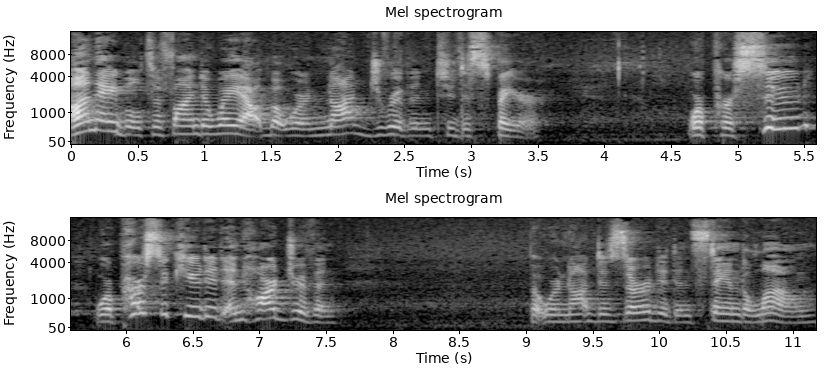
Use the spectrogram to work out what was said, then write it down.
unable to find a way out, but we're not driven to despair. We're pursued, we're persecuted, and hard driven, but we're not deserted and stand alone.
